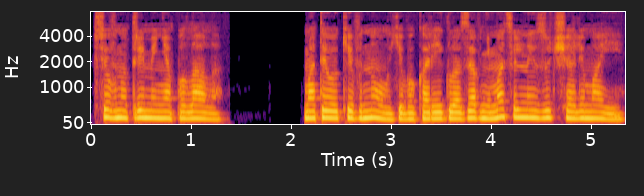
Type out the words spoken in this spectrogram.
все внутри меня пылало. Матео кивнул, его корей глаза внимательно изучали мои.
